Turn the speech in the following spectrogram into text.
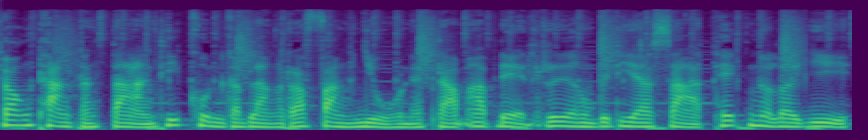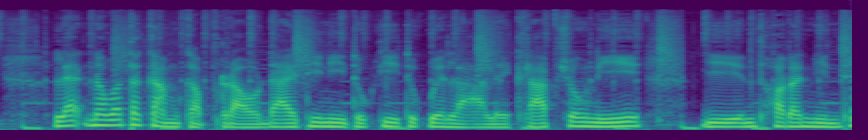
ช่องทางต่าง ๆ ที่คุณกำลังรับฟังอยู่นะครับ อัปเดตเรื่องวิทยาศาสตร์เทคโนโลยี และนวัตกรรมกับเราได้ที่นี่ทุกที่ทุกเวลาเลยครับ ช่วงนี้ยีนทรณินเท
